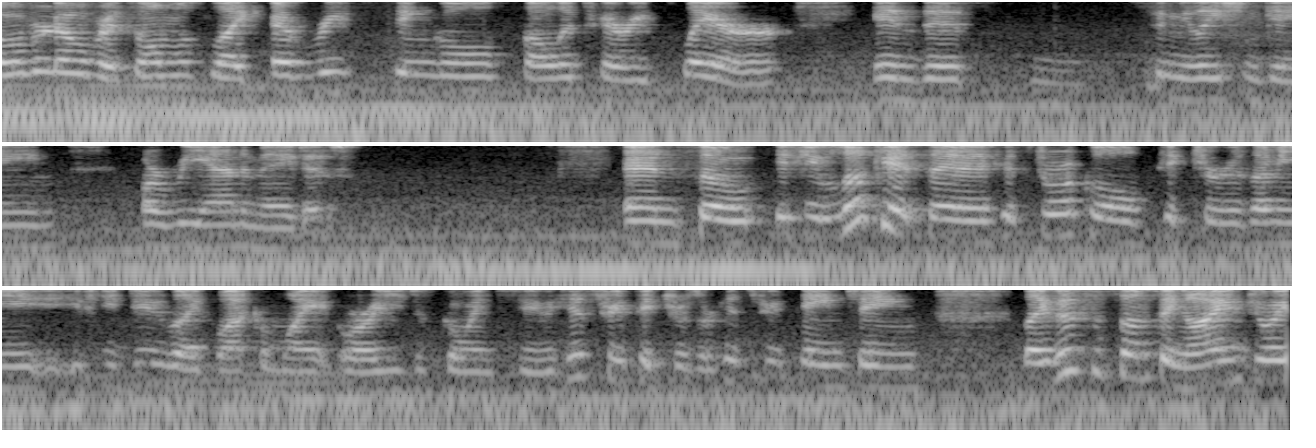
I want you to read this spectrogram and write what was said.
over and over. It's almost like every single solitary player in this simulation game are reanimated. And so, if you look at the historical pictures, I mean, if you do like black and white, or you just go into history pictures or history paintings, like this is something I enjoy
